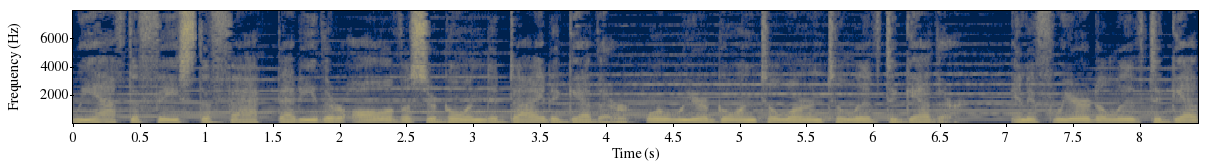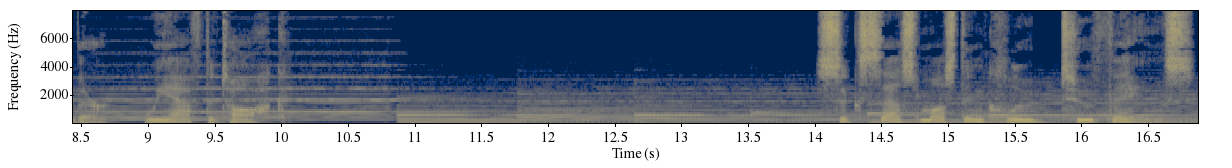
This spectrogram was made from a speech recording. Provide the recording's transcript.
We have to face the fact that either all of us are going to die together or we are going to learn to live together, and if we are to live together, we have to talk. Success must include two things,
